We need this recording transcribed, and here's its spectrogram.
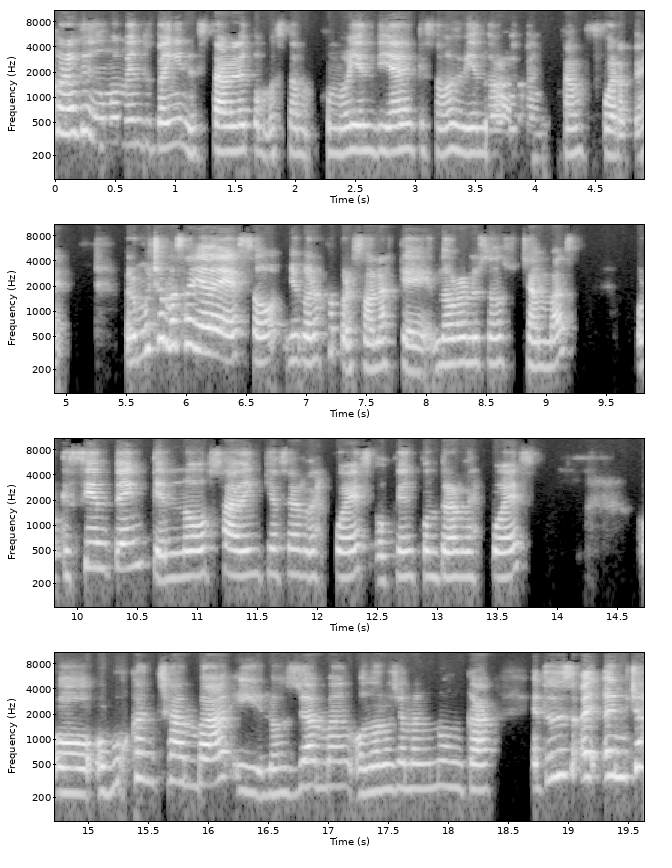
creo que en un momento tan inestable como, estamos, como hoy en día en que estamos viviendo algo tan, tan fuerte, pero mucho más allá de eso, yo conozco personas que no renuncian a sus chambas porque sienten que no saben qué hacer después o qué encontrar después, o, o buscan chamba y los llaman o no los llaman nunca. Entonces hay, hay, muchas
